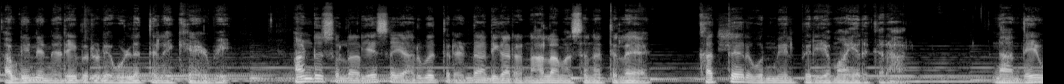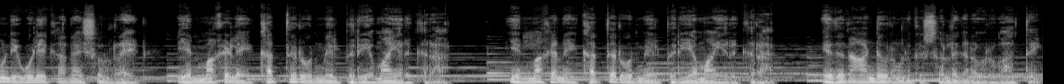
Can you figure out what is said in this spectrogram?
அப்படின்னு நிறைய பேருடைய உள்ளத்தில் கேள்வி. ஆண்டு சொல்றார் ஏசை அறுபத்தி ரெண்டாம் அதிகார நாலாம் வசனத்தில் கத்தர் உண்மையில் பிரியமாயிருக்கிறார். நான் தேவனுடைய ஊழியக்காரனை சொல்றேன் என் மகளே கத்தர் உண்மையில் பிரியமாயிருக்கிறார். என் மகனை கத்தர் உண்மையில் பிரியமாயிருக்கிறார். இதுதான் ஆண்டவர் உங்களுக்கு சொல்லுகிற ஒரு வார்த்தை.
